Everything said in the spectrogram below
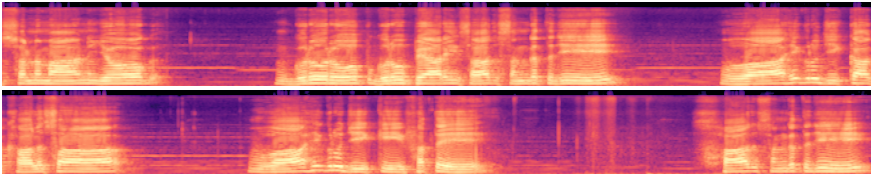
ਸਨਮਾਨਯੋਗ ਗੁਰੂ ਰੂਪ ਗੁਰੂ ਪਿਆਰੀ ਸਾਧ ਸੰਗਤ ਜੀ, ਵਾਹਿਗੁਰੂ ਜੀ ਕਾ ਖਾਲਸਾ, ਵਾਹਿਗੁਰੂ ਜੀ ਕੀ ਫਤਿਹ। ਸਾਧ ਸੰਗਤ ਜੀ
